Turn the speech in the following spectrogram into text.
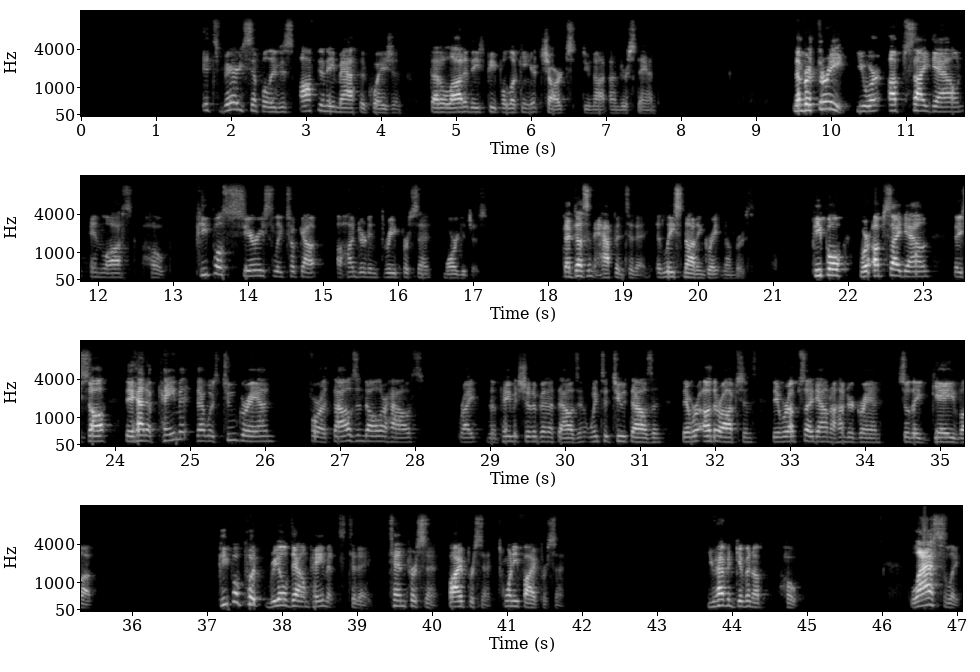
It's very simple. It is often a math equation that a lot of these people looking at charts do not understand. Number three, you were upside down and lost hope. People seriously took out 103% mortgages. That doesn't happen today, at least not in great numbers. People were upside down. They saw they had a payment that was two grand for a thousand dollar house, right? The payment should have been a thousand, went to two thousand. There were other options. They were upside down a hundred grand, so they gave up. People put real down payments today 10%, 5%, 25%. You haven't given up hope. Lastly,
